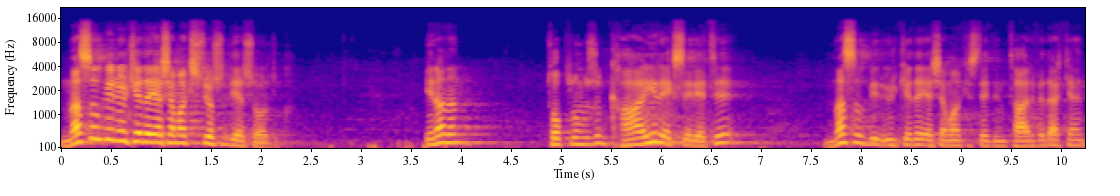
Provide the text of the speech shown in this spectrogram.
Nasıl bir ülkede yaşamak istiyorsun diye sorduk. İnanın toplumumuzun kair ekseriyeti nasıl bir ülkede yaşamak istediğini tarif ederken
